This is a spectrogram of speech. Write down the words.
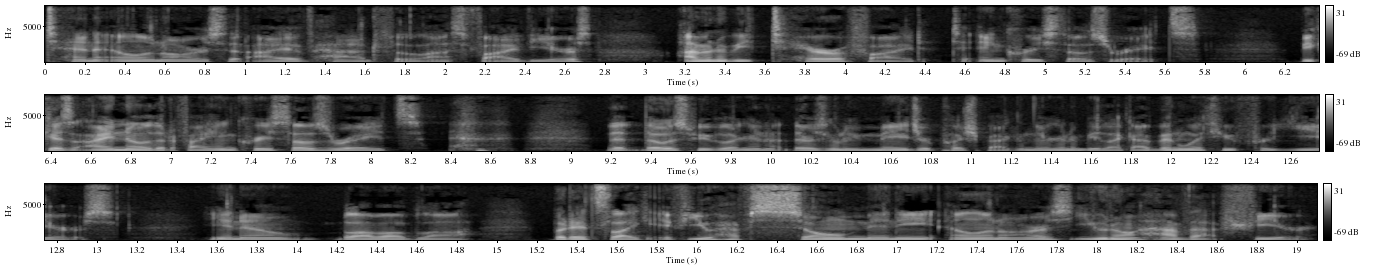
10 LNRs that I have had for the last five years, I'm going to be terrified to increase those rates because I know that if I increase those rates, that those people are going to, there's going to be major pushback and they're going to be like, I've been with you for years, you know, blah, blah, blah. But it's like if you have so many LNRs, you don't have that fear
